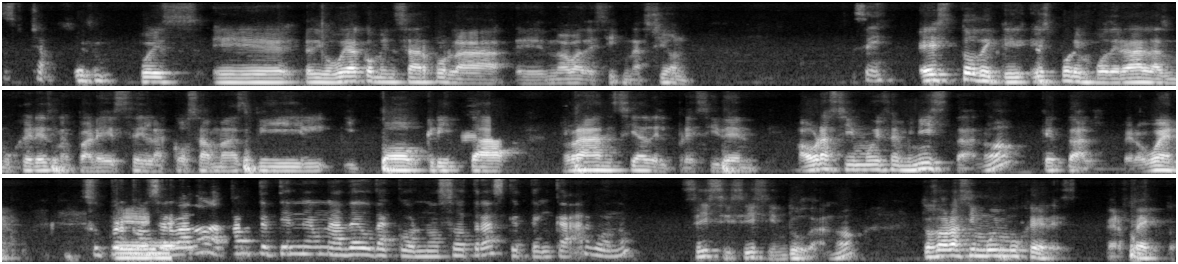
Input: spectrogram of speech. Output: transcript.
escuchamos. Pues, pues eh, te digo, voy a comenzar por la eh, nueva designación. Sí. Esto de que es por empoderar a las mujeres me parece la cosa más vil, hipócrita, rancia del presidente ahora sí muy feminista, ¿no? ¿Qué tal? Pero bueno. Súper conservador, eh, aparte tiene una deuda con nosotras que te encargo, ¿no? Sí, sí, sí, sin duda, ¿no? Entonces ahora sí muy mujeres, perfecto.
